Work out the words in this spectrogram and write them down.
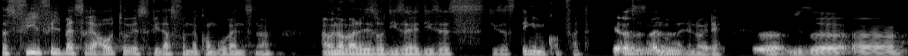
das viel, viel bessere Auto ist wie das von der Konkurrenz. Ne? Aber nur weil er so diese, dieses, dieses Ding im Kopf hat. Ja, das ist also alte Leute. diese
